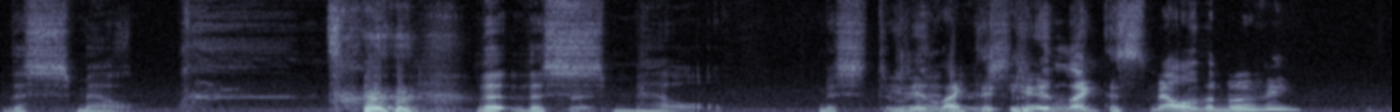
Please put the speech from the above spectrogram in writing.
The smell. the the smell, Mister." You didn't like the you didn't like the smell of the movie?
